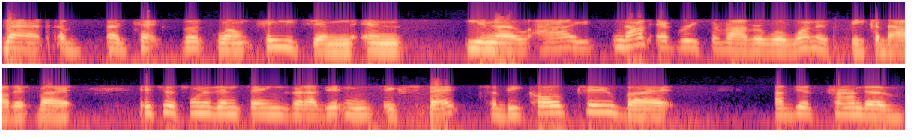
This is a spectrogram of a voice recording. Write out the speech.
that a, a textbook won't teach. And and you know, I not every survivor will want to speak about it, but it's just one of them things that I didn't expect to be called to, but I've just kind of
